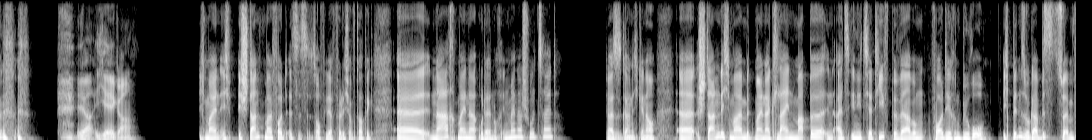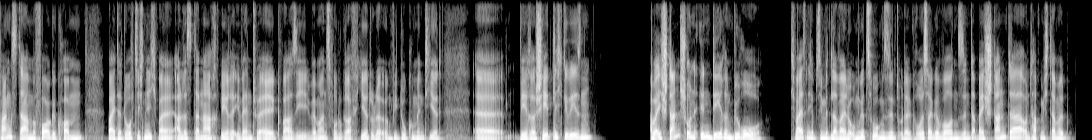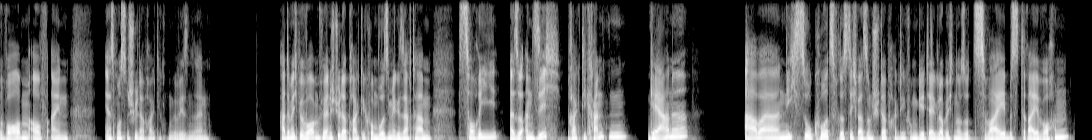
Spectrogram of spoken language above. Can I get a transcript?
ja, Jäger. Ich meine, ich, ich stand mal vor, es ist jetzt auch wieder völlig off topic, äh, nach meiner, oder noch in meiner Schulzeit, ich weiß es gar nicht genau, äh, stand ich mal mit meiner kleinen Mappe in, als Initiativbewerbung vor deren Büro. Ich bin sogar bis zur Empfangsdame vorgekommen. Weiter durfte ich nicht, weil alles danach wäre eventuell quasi, wenn man es fotografiert oder irgendwie dokumentiert, äh, wäre schädlich gewesen. Aber ich stand schon in deren Büro. Ich weiß nicht, ob sie mittlerweile umgezogen sind oder größer geworden sind, aber ich stand da und habe mich damit beworben auf ein, ja, es muss ein Schülerpraktikum gewesen sein. Hatte mich beworben für ein Schülerpraktikum, wo sie mir gesagt haben, sorry, also an sich Praktikanten gerne, aber nicht so kurzfristig, weil so ein Schülerpraktikum geht ja, glaube ich, nur so zwei bis drei Wochen.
